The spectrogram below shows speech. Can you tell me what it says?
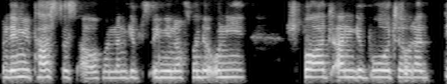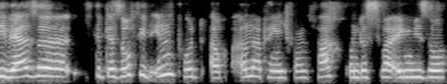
und irgendwie passt es auch. Und dann gibt es irgendwie noch von der Uni Sportangebote oder diverse, es gibt ja so viel Input, auch unabhängig vom Fach. Und das war irgendwie so,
